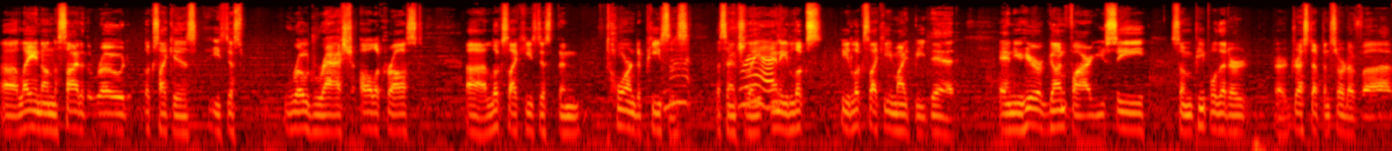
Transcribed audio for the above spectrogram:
uh, laying on the side of the road. Looks like his he's just road rash all across. Uh, looks like he's just been torn to pieces, Not essentially, Brad. and he looks he looks like he might be dead. And you hear gunfire. You see some people that are are dressed up in sort of uh,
